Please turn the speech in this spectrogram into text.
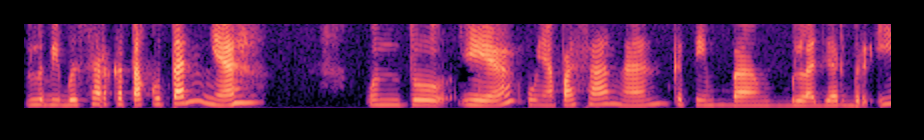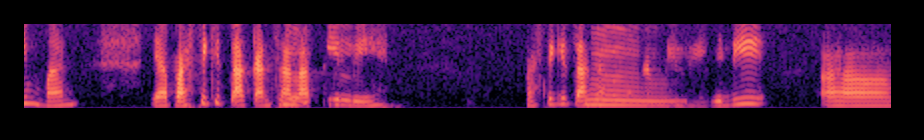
lebih besar ketakutannya untuk yeah. punya pasangan ketimbang belajar beriman, ya pasti kita akan salah hmm. pilih. Pasti kita akan hmm. salah pilih. Jadi um,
